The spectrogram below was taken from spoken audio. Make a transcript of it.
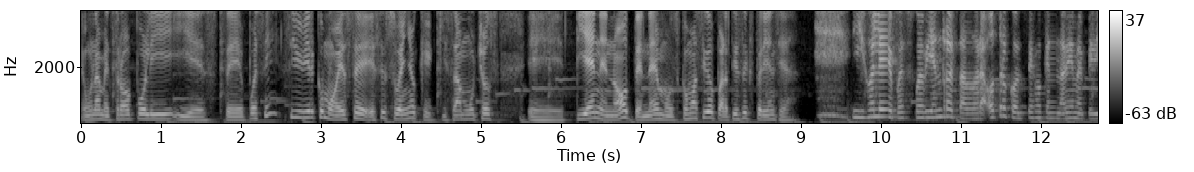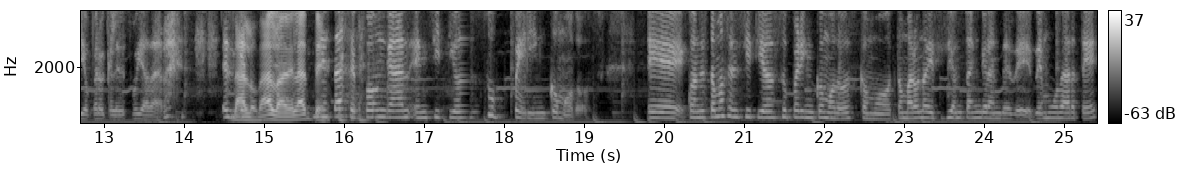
en una metrópoli y este, pues sí, sí vivir como ese, ese sueño que quizá muchos eh, tienen, ¿no? Tenemos. ¿Cómo ha sido para ti esa experiencia? Híjole, pues fue bien retadora. Otro consejo que nadie me pidió, pero que les voy a dar. Es dalo, dalo, adelante. Que se pongan en sitios súper incómodos. Eh, cuando estamos en sitios súper incómodos, como tomar una decisión tan grande de, mudarte,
